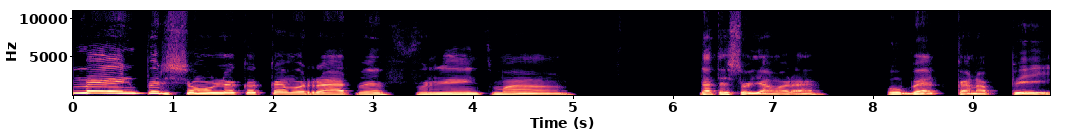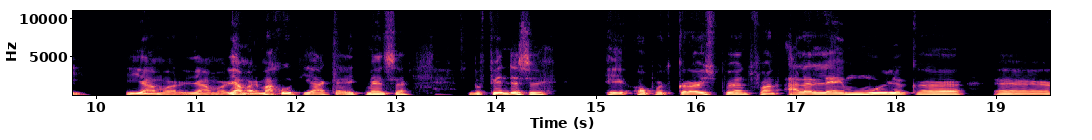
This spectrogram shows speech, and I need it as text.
mijn persoonlijke kameraad, mijn vriend, man. Dat is zo jammer, hè? Obed Canapé. Jammer, jammer, jammer. Maar goed, ja, kijk, mensen bevinden zich op het kruispunt van allerlei moeilijke uh,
